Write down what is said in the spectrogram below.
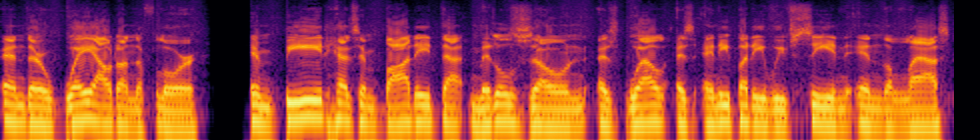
and they're way out on the floor. Embiid has embodied that middle zone as well as anybody we've seen in the last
